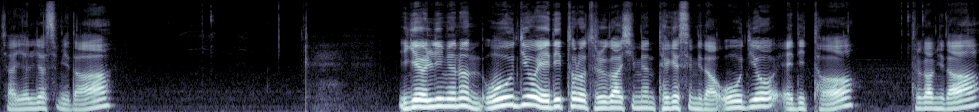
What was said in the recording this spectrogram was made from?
자 열렸습니다. 이게 열리면은 오디오 에디터로 들어가시면 되겠습니다. 오디오 에디터 들어갑니다.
